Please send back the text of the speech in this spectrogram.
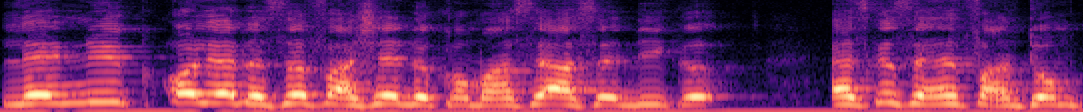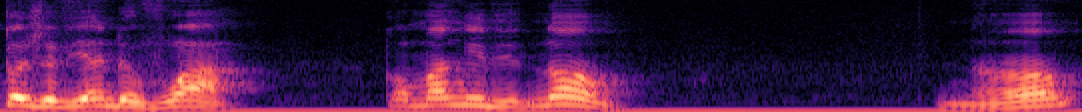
L'énuque, au lieu de se fâcher, de commencer à se dire que est-ce que c'est un fantôme que je viens de voir? Comment il dit? Non Non,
